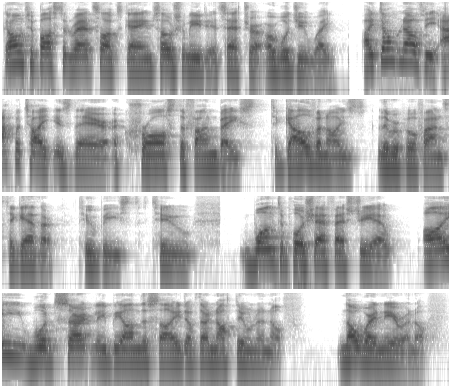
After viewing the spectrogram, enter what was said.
Going to Boston Red Sox game, social media, etc., or would you wait? I don't know if the appetite is there across the fan base to galvanise Liverpool fans together, Two Beast, to want to push FSG out. I would certainly be on the side of they're not doing enough nowhere near enough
